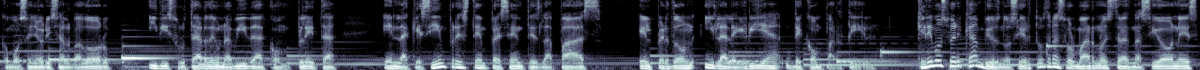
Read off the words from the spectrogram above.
como Señor y Salvador y disfrutar de una vida completa en la que siempre estén presentes la paz, el perdón y la alegría de compartir. Queremos ver cambios, ¿no es cierto? Transformar nuestras naciones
